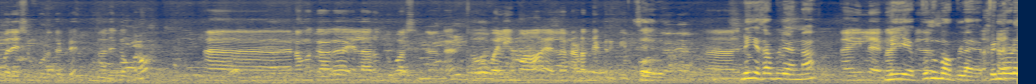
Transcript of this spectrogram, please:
உபதேசம் கொடுத்துட்டு அதுக்கப்புறம் நமக்காக எல்லாரும் துவா செஞ்சாங்க. ஸோ வலிமா எல்லாம் நடந்துட்டு இருக்கு இப்போ. சரி. நீங்க சாப்பிடலையா அண்ணா? ஆஹ், இல்ல நீங்க புது மாப்பிள்ளை பெண்ணோட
